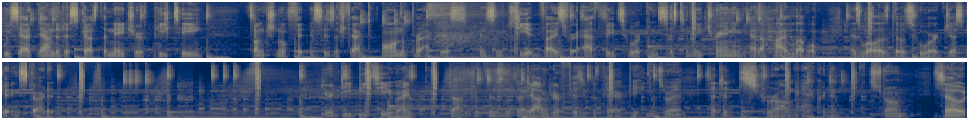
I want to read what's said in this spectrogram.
We sat down to discuss the nature of PT, functional fitness's effect on the practice, and some key advice for athletes who are consistently training at a high level, as well as those who are just getting started. You're a DPT, right? Doctor of Physical Therapy. Doctor of Physical Therapy. That's right. Such a strong acronym. Strong. So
